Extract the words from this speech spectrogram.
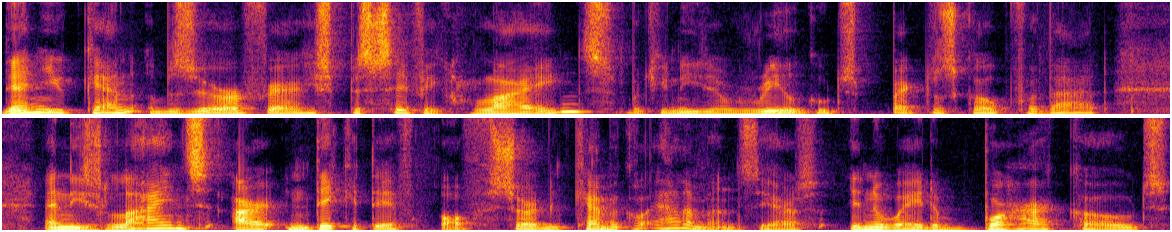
then you can observe very specific lines, but you need a real good spectroscope for that. And these lines are indicative of certain chemical elements. They are, in a way, the barcodes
